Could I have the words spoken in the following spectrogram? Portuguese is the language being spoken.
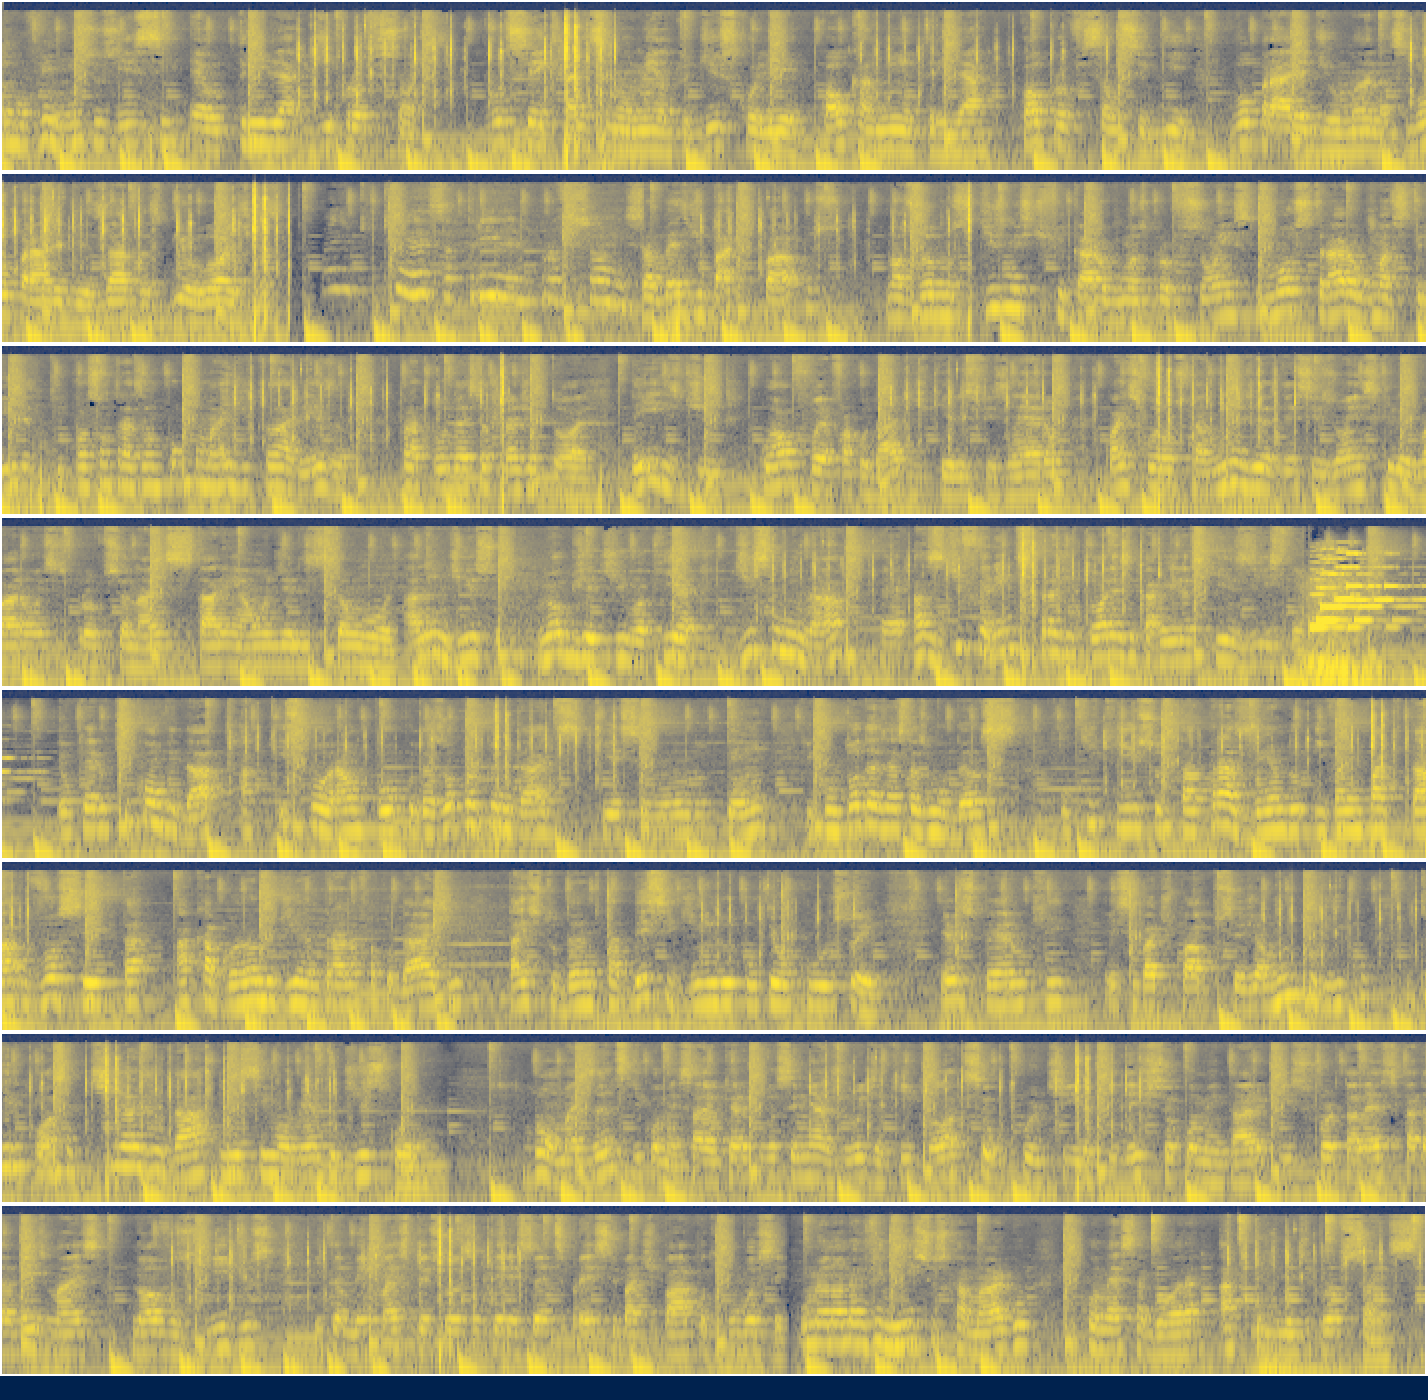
chamo Vinícius e esse é o Trilha de Profissões. Você que está nesse momento de escolher qual caminho trilhar, qual profissão seguir, vou para a área de humanas, vou para a área de exatas, biológicas. Mas o que é essa trilha de profissões? Através de bate-papos, nós vamos desmistificar algumas profissões, mostrar algumas trilhas que possam trazer um pouco mais de clareza para toda essa trajetória, desde qual foi a faculdade que eles fizeram, quais foram os caminhos e as decisões que levaram esses profissionais a estarem aonde eles estão hoje. Além disso, meu objetivo aqui é disseminar é, as diferentes trajetórias e carreiras que existem. Eu quero te convidar a explorar um pouco das oportunidades que esse mundo tem e com todas essas mudanças o que, que isso está trazendo e vai impactar você que está acabando de entrar na faculdade, está estudando, está decidindo o teu curso aí. Eu espero que esse bate-papo seja muito rico e que ele possa te ajudar nesse momento de escolha. Bom, mas antes de começar, eu quero que você me ajude aqui, coloque seu curtir aqui, deixe seu comentário, que isso fortalece cada vez mais novos vídeos e também mais pessoas interessantes para esse bate-papo aqui com você. O meu nome é Vinícius Camargo e começa agora a trilha de profissões.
